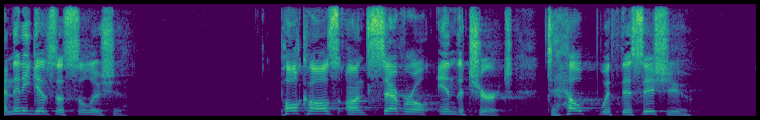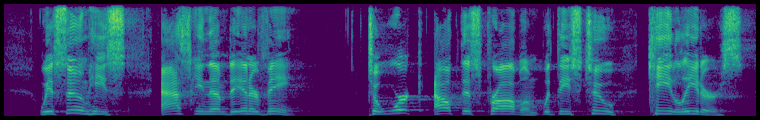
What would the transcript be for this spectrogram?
and then he gives a solution. Paul calls on several in the church to help with this issue. We assume he's asking them to intervene, to work out this problem with these two key leaders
